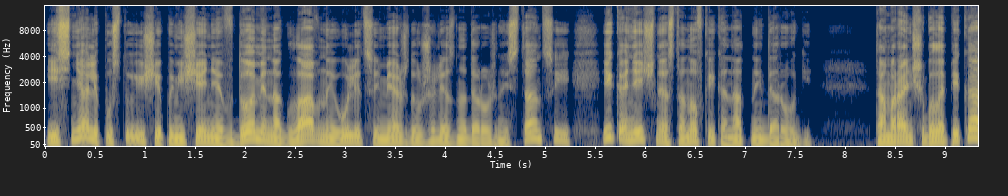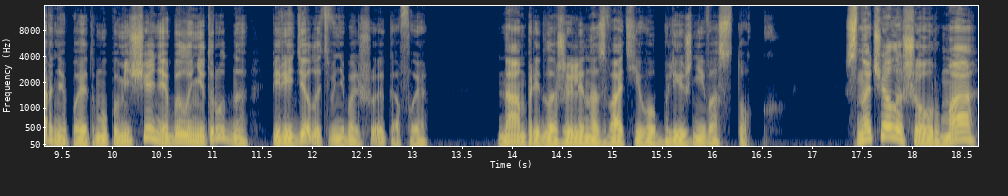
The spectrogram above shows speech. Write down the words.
и сняли пустующее помещение в доме на главной улице между железнодорожной станцией и конечной остановкой канатной дороги. Там раньше была пекарня, поэтому помещение было нетрудно переделать в небольшое кафе. Нам предложили назвать его «Ближний Восток». Сначала шаурма,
